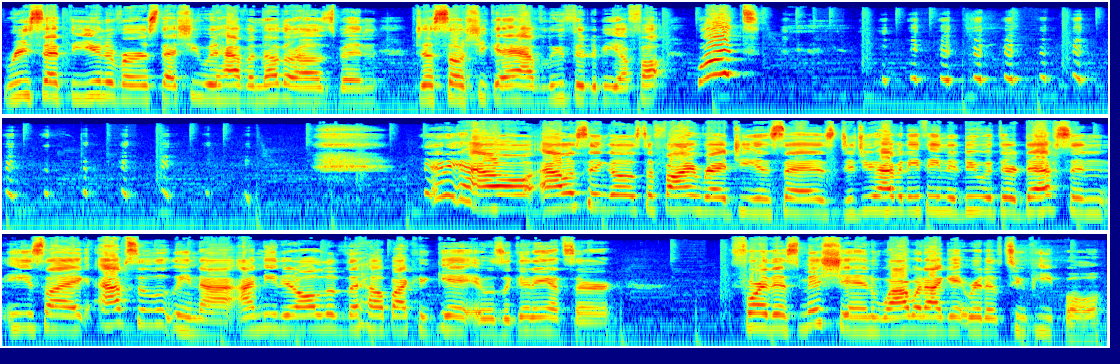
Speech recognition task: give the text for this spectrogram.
reset the universe that she would have another husband just so she could have Luther to be a fa- what? Anyhow, Allison goes to find Reggie and says, Did you have anything to do with their deaths? And he's like, Absolutely not. I needed all of the help I could get. It was a good answer. For this mission, why would I get rid of two people?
